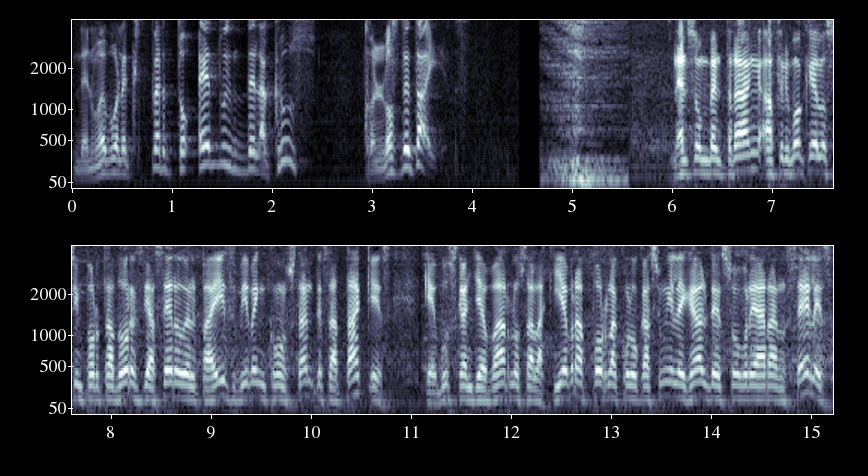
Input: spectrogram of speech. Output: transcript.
De nuevo el experto Edwin de la Cruz con los detalles. Nelson Beltrán afirmó que los importadores de acero del país viven constantes ataques que buscan llevarlos a la quiebra por la colocación ilegal de sobrearanceles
